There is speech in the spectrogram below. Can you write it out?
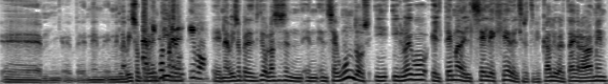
eh, en, el aviso preventivo, en aviso preventivo lo haces en, en segundos. Y, y, luego el tema del CLG del certificado de libertad de gravamen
